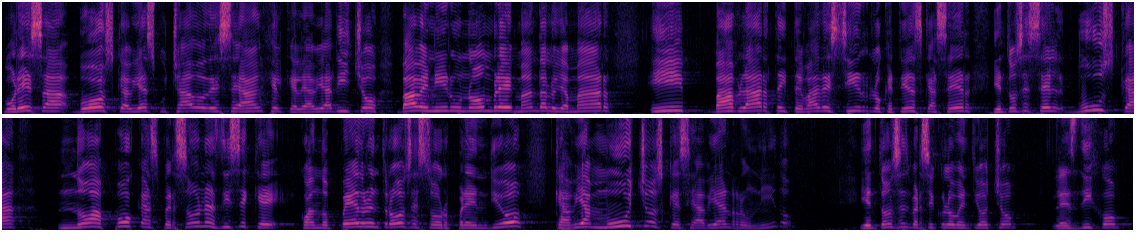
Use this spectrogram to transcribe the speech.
por esa voz que había escuchado de ese ángel que le había dicho, va a venir un hombre, mándalo llamar y va a hablarte y te va a decir lo que tienes que hacer. Y entonces él busca no a pocas personas. Dice que cuando Pedro entró se sorprendió que había muchos que se habían reunido. Y entonces versículo 28 les dijo,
